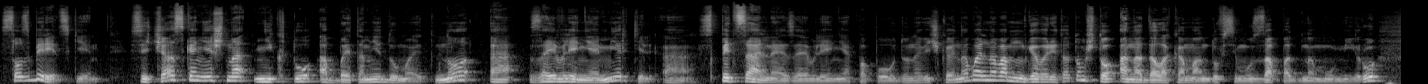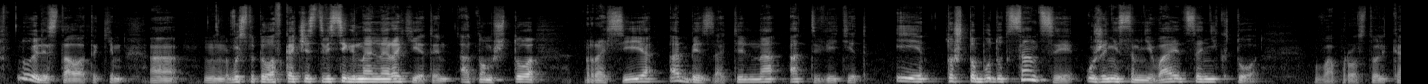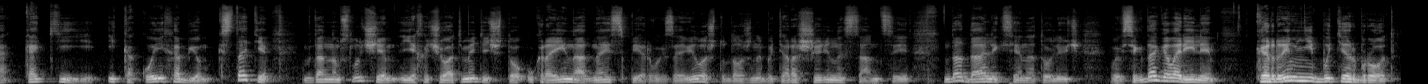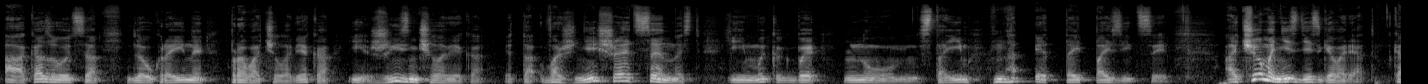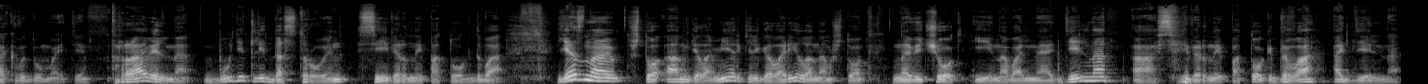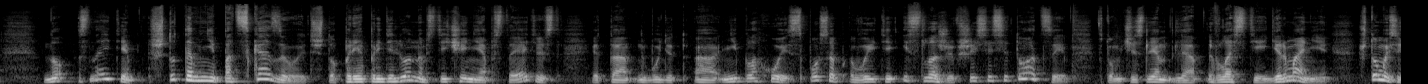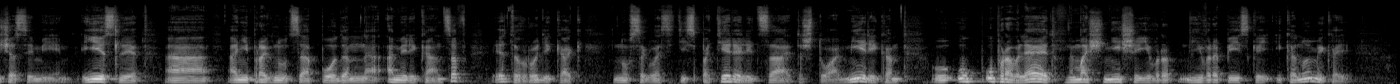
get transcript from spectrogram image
Солсберецкие. Сейчас, конечно, никто об этом не думает, но а, заявление Меркель, а, специальное заявление по поводу новичка и Навального, говорит о том, что она дала команду всему западному миру, ну или стала таким, а, выступила в качестве сигнальной ракеты о том, что Россия обязательно ответит. И то, что будут санкции, уже не сомневается никто – Вопрос только, какие и какой их объем. Кстати, в данном случае я хочу отметить, что Украина одна из первых заявила, что должны быть расширены санкции. Да-да, Алексей Анатольевич, вы всегда говорили, Крым не бутерброд, а оказывается для Украины права человека и жизнь человека – это важнейшая ценность. И мы как бы ну, стоим на этой позиции. О чем они здесь говорят? Как вы думаете? Правильно, будет ли достроен Северный поток-2? Я знаю, что Ангела Меркель говорила нам, что новичок и Навальный отдельно, а Северный поток-2 отдельно. Но, знаете, что-то мне подсказывает, что при определенном стечении обстоятельств это будет а, неплохой способ выйти из сложившейся ситуации, в том числе для властей Германии. Что мы сейчас имеем? Если а, они прогнутся под американцев, это вроде как ну, согласитесь, потеря лица, это что, Америка управляет мощнейшей евро, европейской экономикой,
